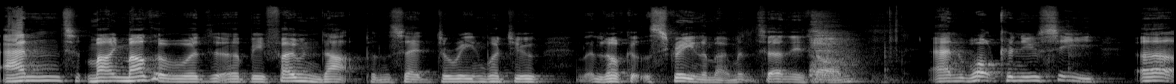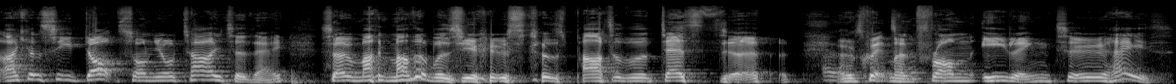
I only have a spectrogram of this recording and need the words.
And my mother would uh, be phoned up and said, Doreen, would you look at the screen a moment, turn it on? And what can you see? Uh, I can see dots on your tie today. So my mother was used as part of the test uh, that's equipment fantastic. from Ealing to Hayes.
